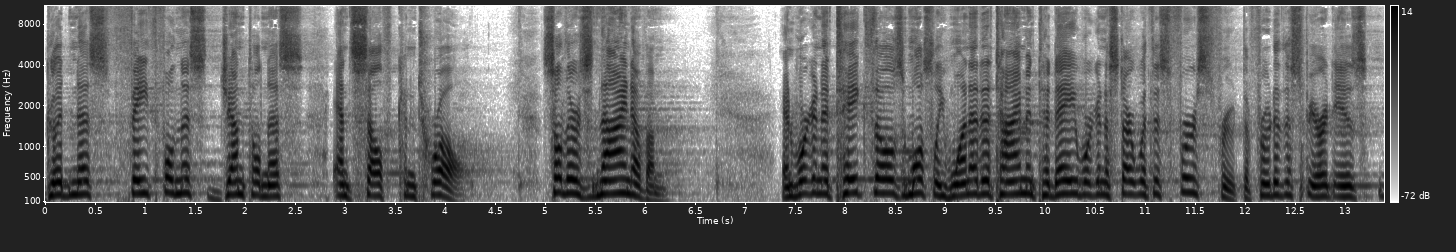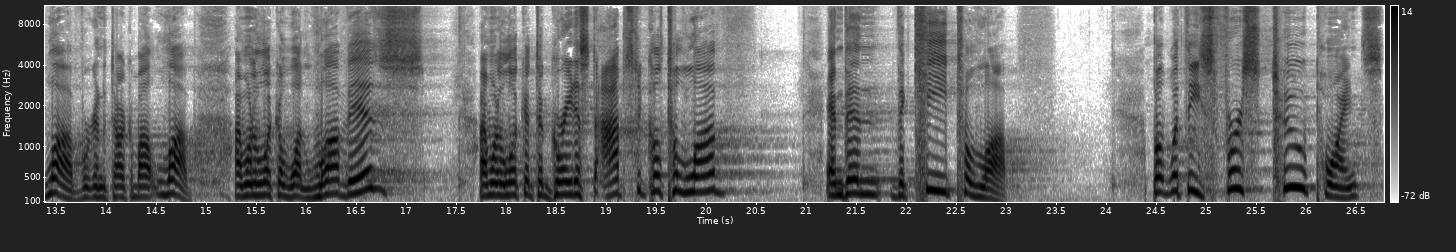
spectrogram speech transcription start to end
goodness, faithfulness, gentleness, and self control. So there's nine of them. And we're going to take those mostly one at a time. And today we're going to start with this first fruit. The fruit of the Spirit is love. We're going to talk about love. I want to look at what love is, I want to look at the greatest obstacle to love, and then the key to love. But with these first two points,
